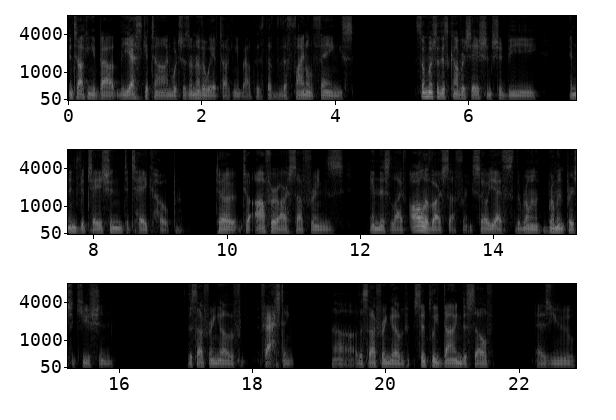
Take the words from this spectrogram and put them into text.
and talking about the eschaton, which is another way of talking about this, the, the final things, so much of this conversation should be an invitation to take hope, to, to offer our sufferings in this life, all of our sufferings. So, yes, the Roman, Roman persecution, the suffering of fasting, uh, the suffering of simply dying to self as you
